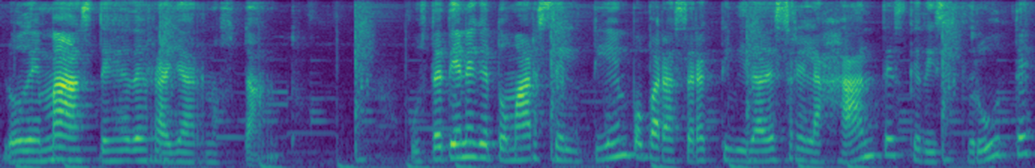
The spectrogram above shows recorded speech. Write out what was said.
lo demás deje de rayarnos tanto. Usted tiene que tomarse el tiempo para hacer actividades relajantes que disfrute.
